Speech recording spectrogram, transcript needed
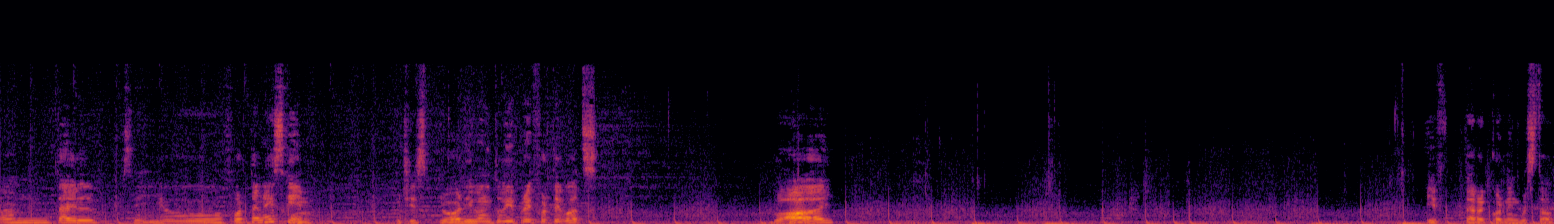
And I'll see you for the next game. Which is probably going to be Praey for the Gods. Bye! The recording will stop.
